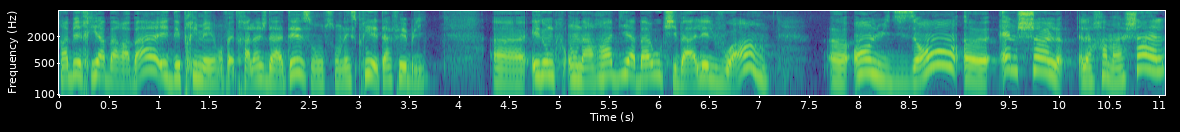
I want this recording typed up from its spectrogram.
Rabbi Ria Baraba est déprimé, en fait. Khalash Da'ate, son, son esprit est affaibli. Euh, et donc, on a Rabbi Abaou qui va aller le voir, euh, en lui disant, euh, Emshol le Hamashal,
